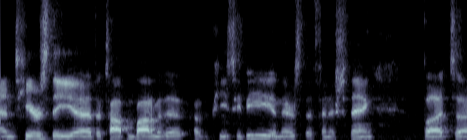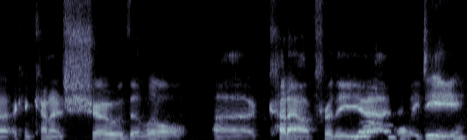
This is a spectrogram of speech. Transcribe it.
and here's the uh, the top and bottom of the of the PCB, and there's the finished thing. But uh, I can kind of show the little uh, cutout for the uh, LED,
